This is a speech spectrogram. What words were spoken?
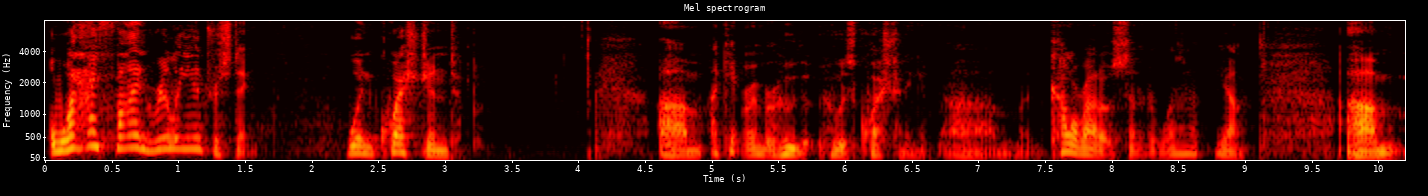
what I find really interesting when questioned, um, I can't remember who the, who was questioning him. Um, Colorado senator, wasn't it? Yeah. Um,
